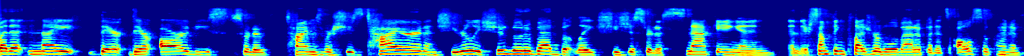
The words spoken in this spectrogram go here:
but at night there there are these sort of times where she's tired and she really should go to bed but like she's just sort of snacking and and there's something pleasurable about it but it's also kind of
